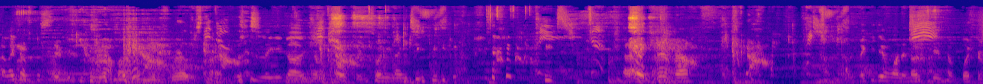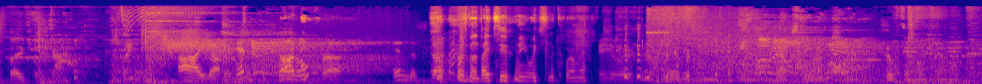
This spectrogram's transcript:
I like how specific you were. I'm not gonna be real this time. This lady got yellow card for 2019. Gotta make sure, bro. like you didn't want to know she didn't have boyfriend five. Ah, you got me. In the stomach, bro. In the I was gonna die too. Anyways, look where I'm at. Here you were. Backstage, Hilton Hotel.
